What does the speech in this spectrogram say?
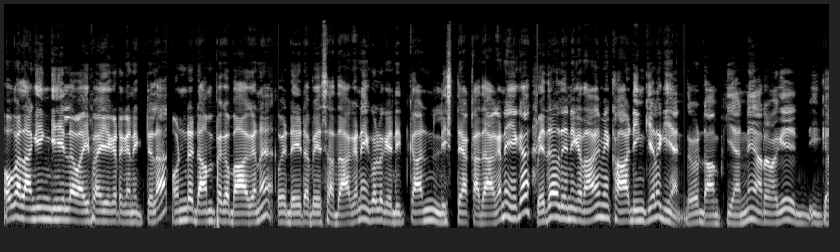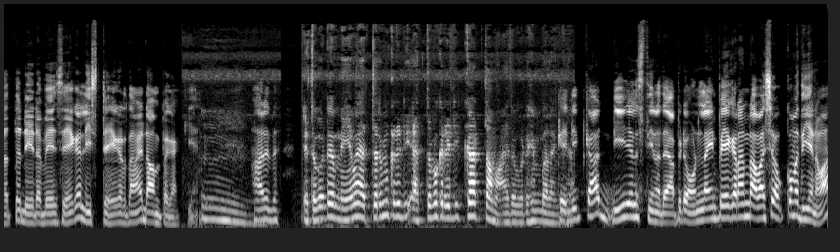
ඕක ලඟින් ගිහිල්ල වයිෆයි එකට කනෙක්ටලා ඔොන්ඩ ඩම්ප එක බාගන ඩේට බේ සදාගන ගොල ගෙඩිට කාන් ලිස්ටයක් අදාගන ඒක බෙදල් දෙනක තමයි මේ කාඩින් කියලා කියන්න. ඩම්ප කියන්නේ අර වගේ ඉගත්ත ඩේට බේසේක ලිස්ට එක තමයි ඩම්ප එකක් කිය හරිද එතකොට මේ ඇතරම ක්‍රඩි ඇත්තම ක්‍රඩික් කාට් තම එතකොට හිම් බල ෙඩික් ඩීල්ස් තිනද අපිට ඔන්ලයින් පේ කරන්න අවශ්‍ය ඔක්කොම තියෙනවා.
